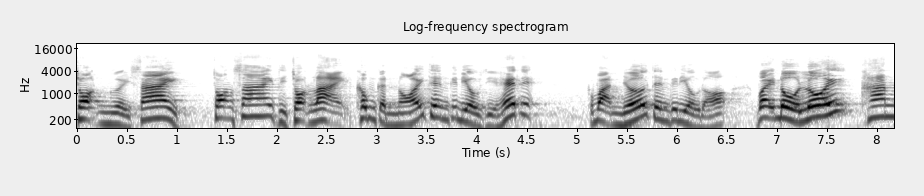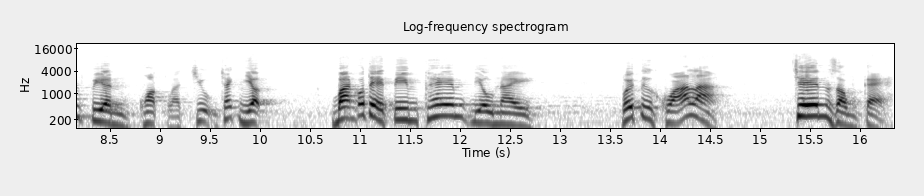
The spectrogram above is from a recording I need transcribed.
chọn người sai. Chọn sai thì chọn lại, không cần nói thêm cái điều gì hết ấy. Các bạn nhớ thêm cái điều đó. Vậy đổ lỗi, than phiền hoặc là chịu trách nhiệm. Bạn có thể tìm thêm điều này với từ khóa là trên dòng kẻ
